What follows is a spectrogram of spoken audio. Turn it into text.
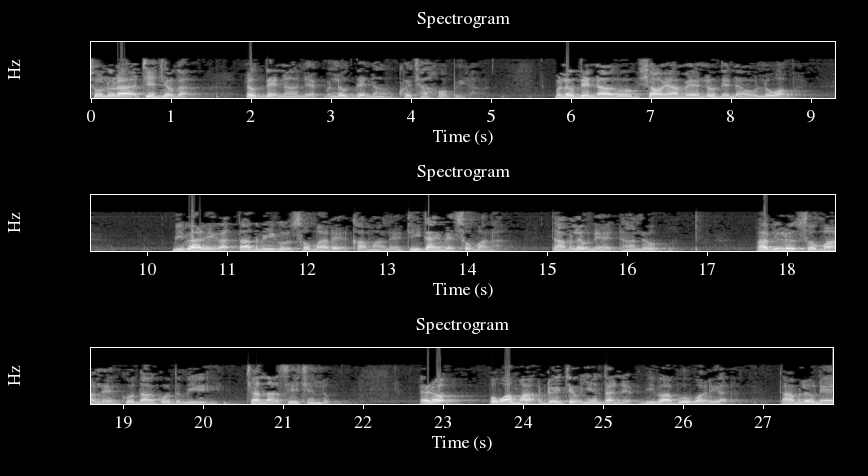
ဆိုလိုတာအချင်းချုပ်က လှုပ်တဲ့နာနဲ့မလှုပ်တဲ့နာကိုခွဲခြားဟောပေးတာမလှုပ်တဲ့နာကိုရှောင်ရမယ်လှုပ်တဲ့နာကိုလှုပ်ရမယ်မိဘတွေကသားသမီးကို ဆုံးမတဲ့အခါမှာလဲဒီတိုင်းပဲဆုံးမတာဒါမလုံးနဲ့ဒါလုံးဘာဖြစ်လို့ဆုံးမလဲကိုသားကိုသမီးချမ်းသာစေခြင်းလို့အဲ့တော့ဘဝမှာအတွေ့အကြုံရင်းတန်တဲ့မိဘဘိုးဘွားတွေကဒါမလုံးနဲ့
